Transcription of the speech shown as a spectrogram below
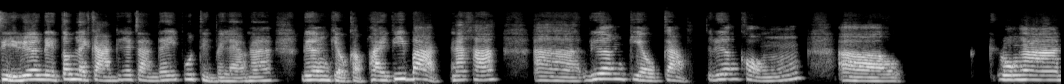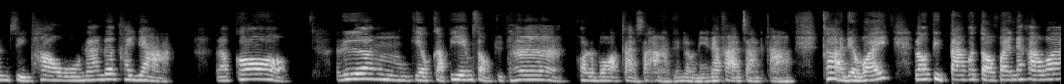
สี่เรื่องในต้นรายการที่อาจารย์ได้พูดถึงไปแล้วนะ เรื่องเกี่ยวกับภัยพิบัตินะคะอ่าเรื่องเกี่ยวกับเรื่องของอ่าโรงงานสีเทานะ เรื่องขยะ แล้วก็ เรื่องเกี่ยวกับ PM 2.5 พรบอากาศสะอาดในเหล่านี้นะคะ อาจารย์คะค่ะ เดี๋ยวไว้เราติดตามกันต่อไปนะคะว่า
